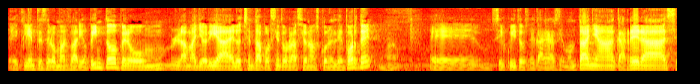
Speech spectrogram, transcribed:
eh, clientes de lo más variopinto, pero la mayoría, el 80% relacionados con el deporte circuitos de carreras de montaña, carreras,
